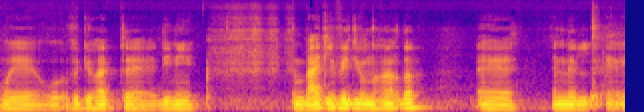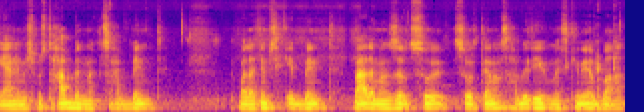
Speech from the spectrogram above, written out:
و- وفيديوهات آه، دينية. كان باعت لي فيديو النهاردة آه، إن ال... يعني مش مستحب إنك تصاحب بنت ولا تمسك إيد بنت. بعد ما نزلت صور... صورتي أنا وصاحبتي ماسكين ايد بعض.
